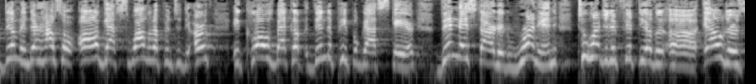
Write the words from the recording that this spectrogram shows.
them and their household all got swallowed up into the earth. It closed back up. Then the people got scared. Then they started running. 250 of the uh, elders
